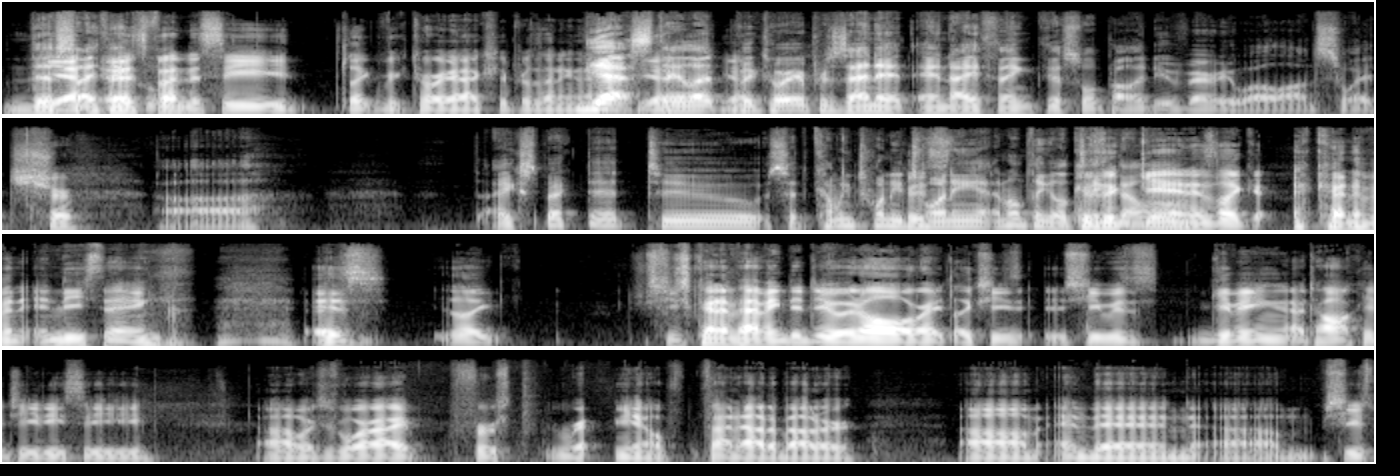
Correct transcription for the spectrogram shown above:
this yeah, I it think was fun to see like Victoria actually presenting that. Yes, Yeah, they let yeah. Victoria present it, and I think this will probably do very well on Switch. Sure. Uh, I expect it to said coming 2020. I don't think it'll take because that again long. is like kind of an indie thing is like she's kind of having to do it all right like she's she was giving a talk at gdc uh, which is where i first re- you know found out about her um, and then um, she's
